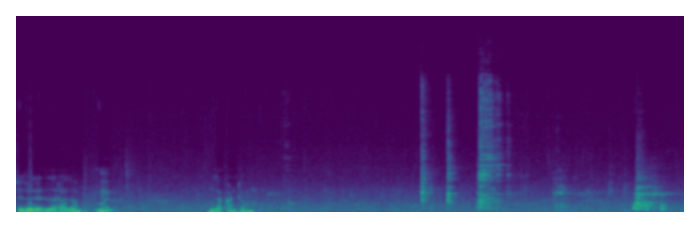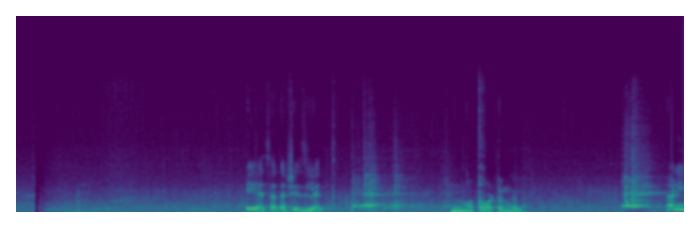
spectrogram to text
शिजू देते जरा अजून. झाकण ठेवून. येस आता शिजलेत. आता वाटण घाल. आणि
